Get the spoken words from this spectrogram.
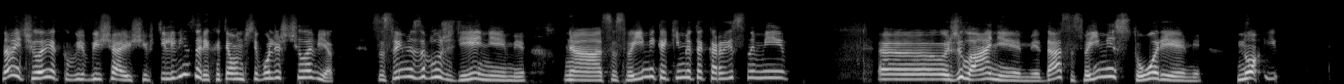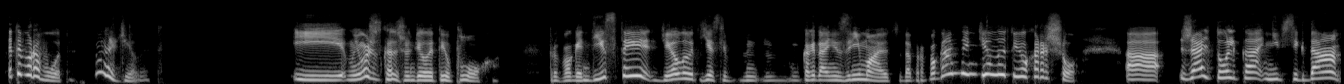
да, и человек, вещающий в телевизоре, хотя он всего лишь человек, со своими заблуждениями, а, со своими какими-то корыстными э, желаниями, да, со своими историями, но это его работа, он и делает. И мы не можем сказать, что он делает ее плохо. Пропагандисты делают, если, когда они занимаются да, пропагандой, они делают ее хорошо. А, жаль только не всегда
